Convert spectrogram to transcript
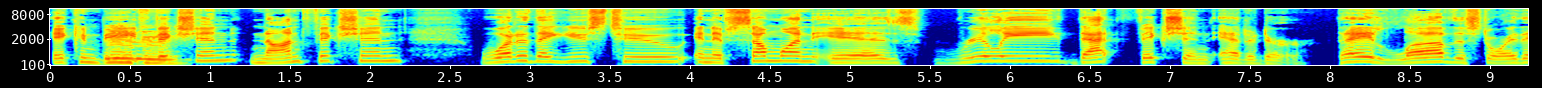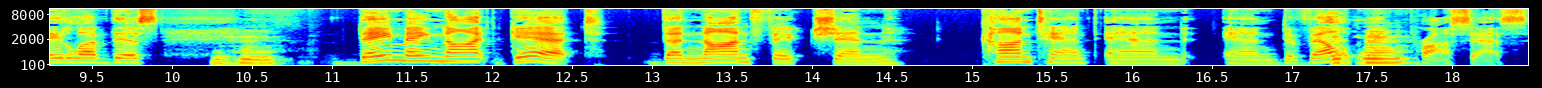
It can be Mhm. fiction, nonfiction. What are they used to? And if someone is really that fiction editor, they love the story, they love this, Mhm. they may not get the nonfiction content and and development Mhm. process.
